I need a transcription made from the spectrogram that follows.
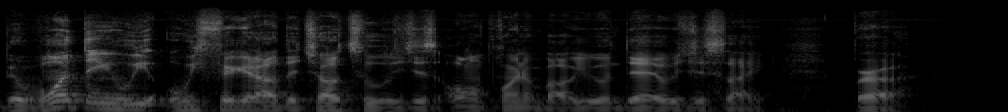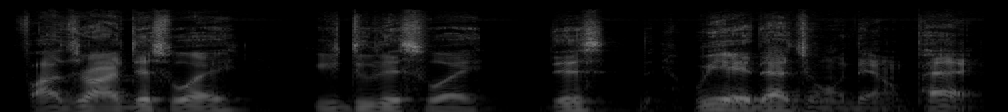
the one thing we we figured out that y'all two was just on point about you and Dad was just like, bruh, if I drive this way, you do this way, this. We had that joint down pat.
